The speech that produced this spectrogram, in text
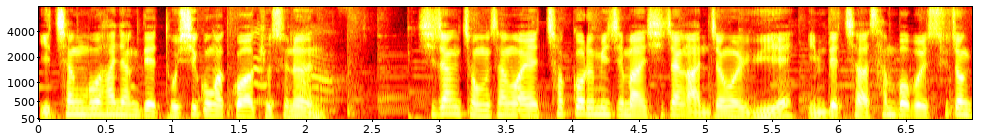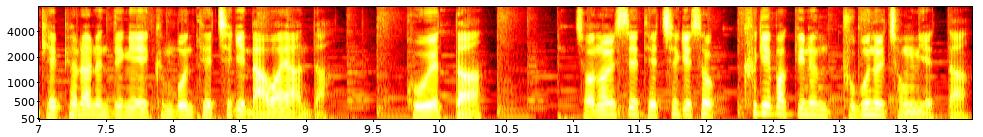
이창무 한양대 도시공학과 교수는 시장 정상화의 첫걸음이지만 시장 안정을 위해 임대차 3법을 수정 개편하는 등의 근본 대책이 나와야 한다. 고했다. 전월세 대책에서 크게 바뀌는 부분을 정리했다.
